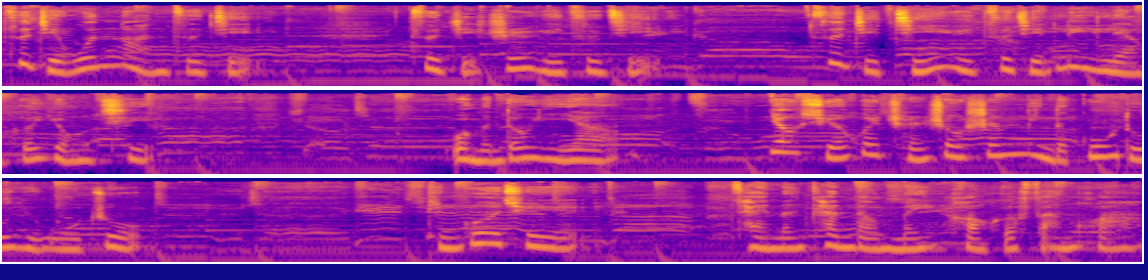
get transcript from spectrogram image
自己温暖自己。自己治愈自己，自己给予自己力量和勇气。我们都一样，要学会承受生命的孤独与无助，挺过去，才能看到美好和繁华。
